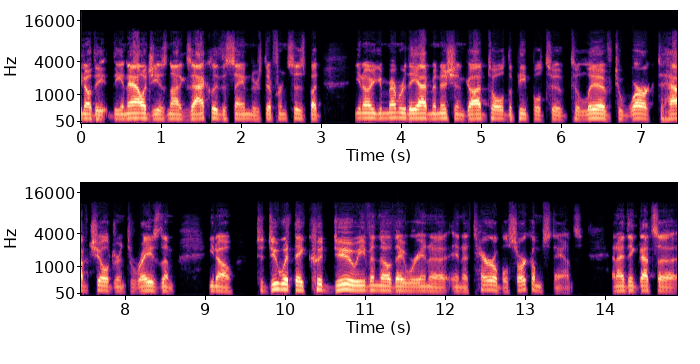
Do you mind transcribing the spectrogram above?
you know the the analogy is not exactly the same there's differences but you know you remember the admonition god told the people to to live to work to have children to raise them you know to do what they could do even though they were in a in a terrible circumstance. And i think that's a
